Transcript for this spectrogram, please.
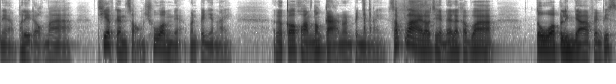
เนี่ยผลิตออกมาเทียบกัน 2 ช่วงเนี่ยมันเป็นยังไง แล้วก็ความต้องการมันเป็นยังไง supply เราจะเห็นได้เลยครับว่า ตัวปริญญาเป็นพิเศ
